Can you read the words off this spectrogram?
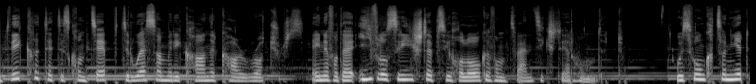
Entwickelt hat das Konzept der US-Amerikaner Carl Rogers, einer der einflussreichsten Psychologen des 20. Jahrhunderts. Und es funktioniert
